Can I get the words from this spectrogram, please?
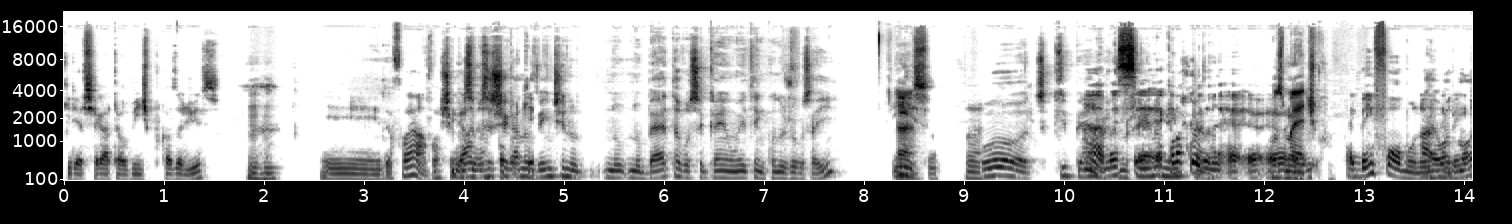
queria chegar até o 20 por causa disso. Uhum. E eu falei, ah, vou Tipo, chegar. se né? você Até chegar no porque- 20 no, no, no beta, você ganha um item quando o jogo sair? É. Isso. Putz, que pena. Ah, mas é, no aquela 20, coisa, cara. né? É, é- é- Cosmético. É bem fomo, né? Ah, eu é bem adoro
